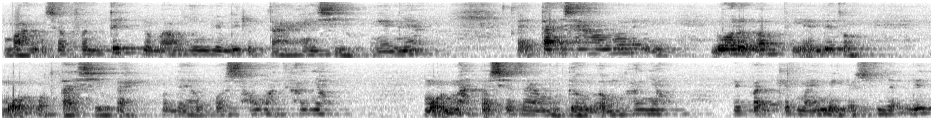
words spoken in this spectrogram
Và nó sẽ phân tích nó báo dung viên biết được tài hay xỉu anh em nhé. Đấy, tại sao nó lại đo được âm thì em biết rồi. Mỗi một tài xỉu này nó đều có 6 mặt khác nhau. Mỗi mặt nó sẽ ra một đường âm khác nhau. Như vậy cái máy mình nó sẽ nhận biết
